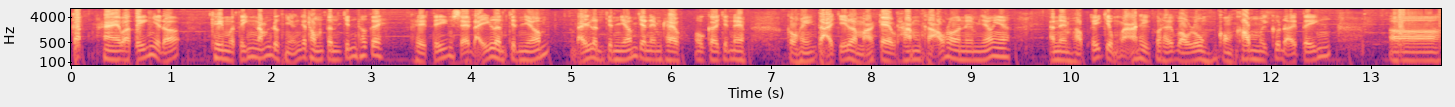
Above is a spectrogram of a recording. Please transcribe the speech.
cách hai ba tiếng gì đó khi mà tiến nắm được những cái thông tin chính thức ấy thì tiến sẽ đẩy lên trên nhóm đẩy lên trên nhóm cho anh em theo. Ok cho anh em. Còn hiện tại chỉ là mã kèo tham khảo thôi anh em nhớ nhé anh em hợp ý trùng mã thì có thể vào luôn. Còn không thì cứ đợi tiến uh,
